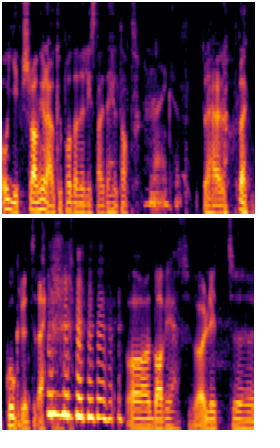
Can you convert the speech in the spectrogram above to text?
Og giftslanger er jo ikke på denne lista i det hele tatt. Nei, ikke sant. Det er, det er god grunn til det. Og da vi, var litt, uh,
